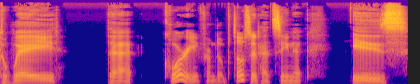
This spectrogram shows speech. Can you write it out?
the way that Corey from Double Toasted had seen it is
